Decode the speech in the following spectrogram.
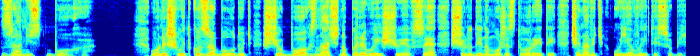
замість Бога. Вони швидко забудуть, що Бог значно перевищує все, що людина може створити чи навіть уявити собі.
